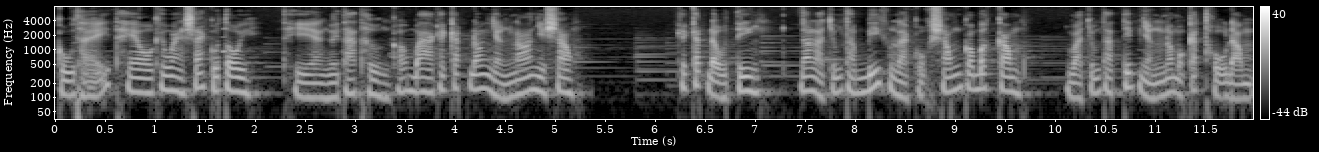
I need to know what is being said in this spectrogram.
Cụ thể, theo cái quan sát của tôi thì người ta thường có ba cái cách đón nhận nó như sau cái cách đầu tiên, đó là chúng ta biết là cuộc sống có bất công và chúng ta tiếp nhận nó một cách thụ động,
